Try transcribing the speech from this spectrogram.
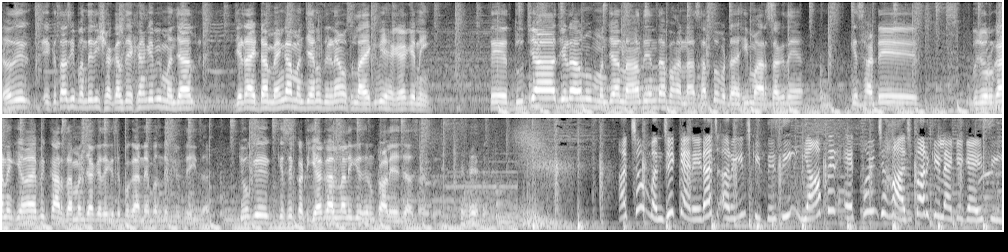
ਉਹਦੇ ਇੱਕ ਤਾਂ ਅਸੀਂ ਬੰਦੇ ਦੀ ਸ਼ਕਲ ਦੇਖਾਂਗੇ ਵੀ ਮੰਜਾ ਜਿਹੜਾ ਐਡਾ ਮਹਿੰਗਾ ਮੰਜਾ ਇਹਨੂੰ ਦੇਣਾ ਉਸ ਲਾਇਕ ਵੀ ਹੈਗਾ ਕਿ ਨਹੀਂ। ਤੇ ਦੂਜਾ ਜਿਹੜਾ ਉਹਨੂੰ ਮੰਜਾ ਨਾ ਦੇਣ ਦਾ ਬਹਾਨਾ ਸਭ ਤੋਂ ਵੱਡਾ ਇਹੀ ਮਾਰ ਸਕਦੇ ਆ ਕਿ ਸਾਡੇ ਬਜ਼ੁਰਗਾਂ ਨੇ ਕਿਹਾ ਹੈ ਵੀ ਘਰ ਦਾ ਮੰਜਾ ਕਦੇ ਕਿਸੇ ਬਗਾਨੇ ਬੰਦੇ ਨੂੰ ਨਹੀਂ ਦੇਈਦਾ, ਕਿਉਂਕਿ ਕਿਸੇ ਘਟੀਆ ਗੱਲ ਨਾਲ ਹੀ ਕਿਸੇ ਨੂੰ ਟਾਲਿਆ ਜਾ ਸਕਦਾ। ਅੱਛਾ, ਮੰਜੇ ਕੈਨੇਡਾ 'ਚ ਅਰੇਂਜ ਕੀਤੇ ਸੀ ਜਾਂ ਫਿਰ ਇੱਥੋਂ ਹੀ ਜਹਾਜ਼ ਭਰ ਕੇ ਲੈ ਕੇ ਗਏ ਸੀ?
